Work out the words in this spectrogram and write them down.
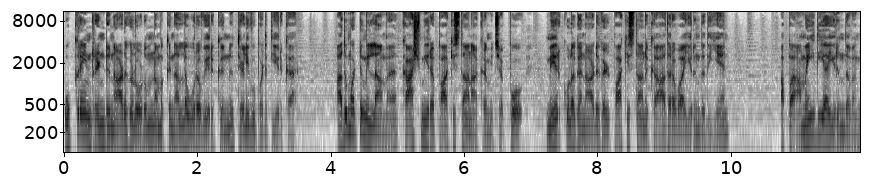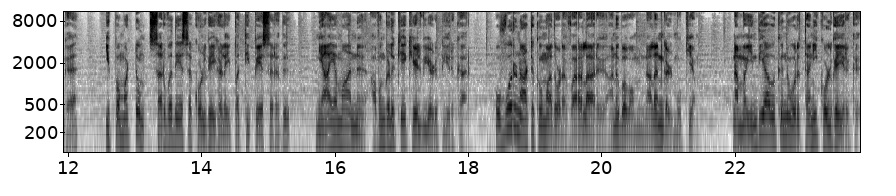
உக்ரைன் ரெண்டு நாடுகளோடும் நமக்கு நல்ல உறவு இருக்குன்னு தெளிவுபடுத்தியிருக்கார். அது மட்டும் இல்லாம காஷ்மீரை பாகிஸ்தான் ஆக்கிரமிச்சப்போ மேற்குலக நாடுகள் பாகிஸ்தானுக்கு ஆதரவா இருந்தது ஏன்? அப்ப அமைதியா இருந்தவங்க இப்ப மட்டும் சர்வதேச கொள்கைகளை பத்தி பேசுறது நியாயமான்னு அவங்களுக்கே கேள்வி எழுப்பியிருக்கார். ஒவ்வொரு நாட்டுக்கும் அதோட வரலாறு அனுபவம் நலன்கள் முக்கியம். நம்ம இந்தியாவுக்குன்னு ஒரு தனி கொள்கை இருக்கு.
